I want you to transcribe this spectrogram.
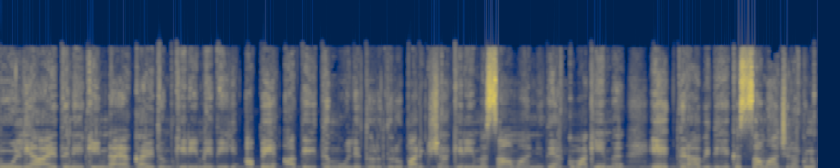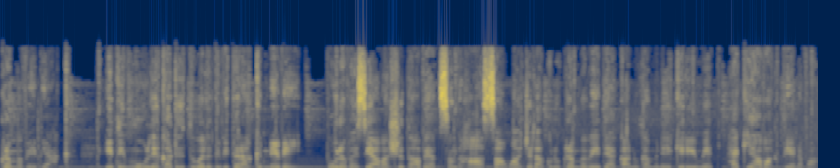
මූල්‍ය ආයතනයකින් අයක් අයුතුම් කිරීමේදී අපේ අතීත මූල්‍යතොරතුරු පරීක්ෂා කිරීම සාමාන්‍ය දෙයක් වගේම ඒ එක්තරා විදිහක සමාජ ලකුණු ක්‍රමවේදයක්. ඉතින් මූල්‍ය කටයුතුවලද විතරක් නෙවෙයි. පුරවැසි අවශ්‍යතාවයක් සඳහා සමාජ ලකුණු ක්‍රමවේදයක් අනුගමනය කිරීමෙත් හැකියාවක් තියෙනවා.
